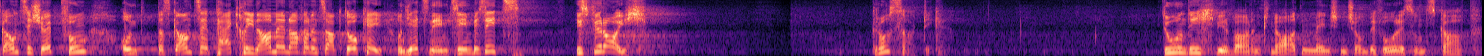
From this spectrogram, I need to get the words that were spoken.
ganze Schöpfung und das ganze Päckchen er nachher und sagte, okay, und jetzt nehmt sie in Besitz. Ist für euch. Großartig. Du und ich, wir waren Gnadenmenschen schon bevor es uns gab.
